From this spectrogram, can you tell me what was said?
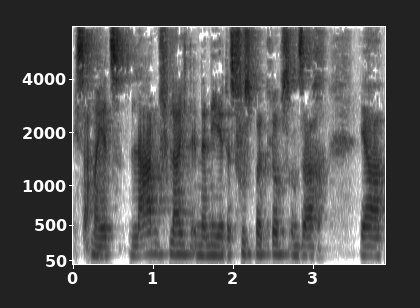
ich sag mal jetzt Laden vielleicht in der Nähe des Fußballclubs und sag, ja,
